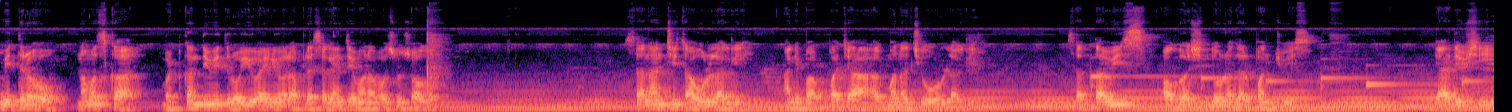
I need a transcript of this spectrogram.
मित्र हो नमस्कार. भटकन दिवीत रोही वाहिनीवर आपल्या सगळ्यांचे मनापासून स्वागत. सणांची चाहूल लागली आणि बाप्पाच्या आगमनाची ओढ लागली. सत्तावीस ऑगस्ट दोन हजार पंचवीस या दिवशी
